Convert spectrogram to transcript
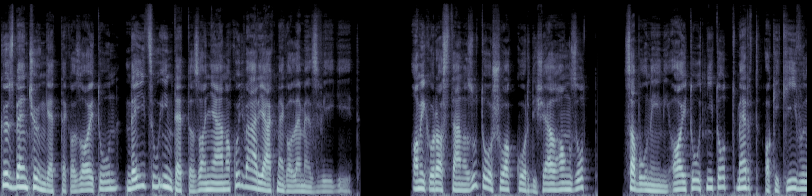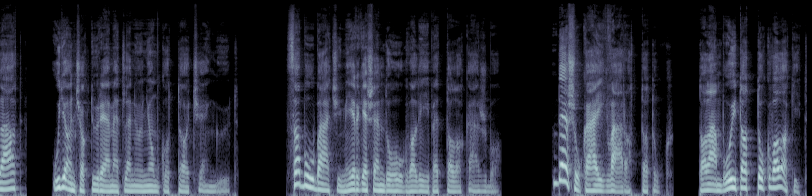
Közben csöngettek az ajtón, de Icu intett az anyjának, hogy várják meg a lemez végét. Amikor aztán az utolsó akkord is elhangzott, Szabó néni ajtót nyitott, mert aki kívül állt, ugyancsak türelmetlenül nyomkodta a csengőt. Szabó bácsi mérgesen dohogva lépett a lakásba. De sokáig várattatok. Talán bújtattok valakit?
